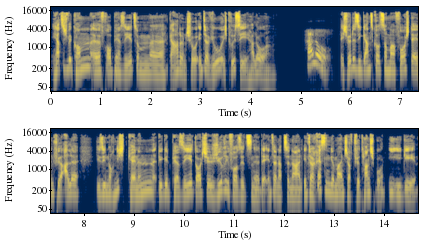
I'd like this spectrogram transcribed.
Herzlich willkommen, äh, Frau Perse, zum äh, Garde und Show Interview. Ich grüße Sie. Hallo. Hallo. Ich würde Sie ganz kurz nochmal vorstellen für alle, die Sie noch nicht kennen. Birgit Perse, deutsche Juryvorsitzende der Internationalen Interessengemeinschaft für Tanzsport, IIG.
